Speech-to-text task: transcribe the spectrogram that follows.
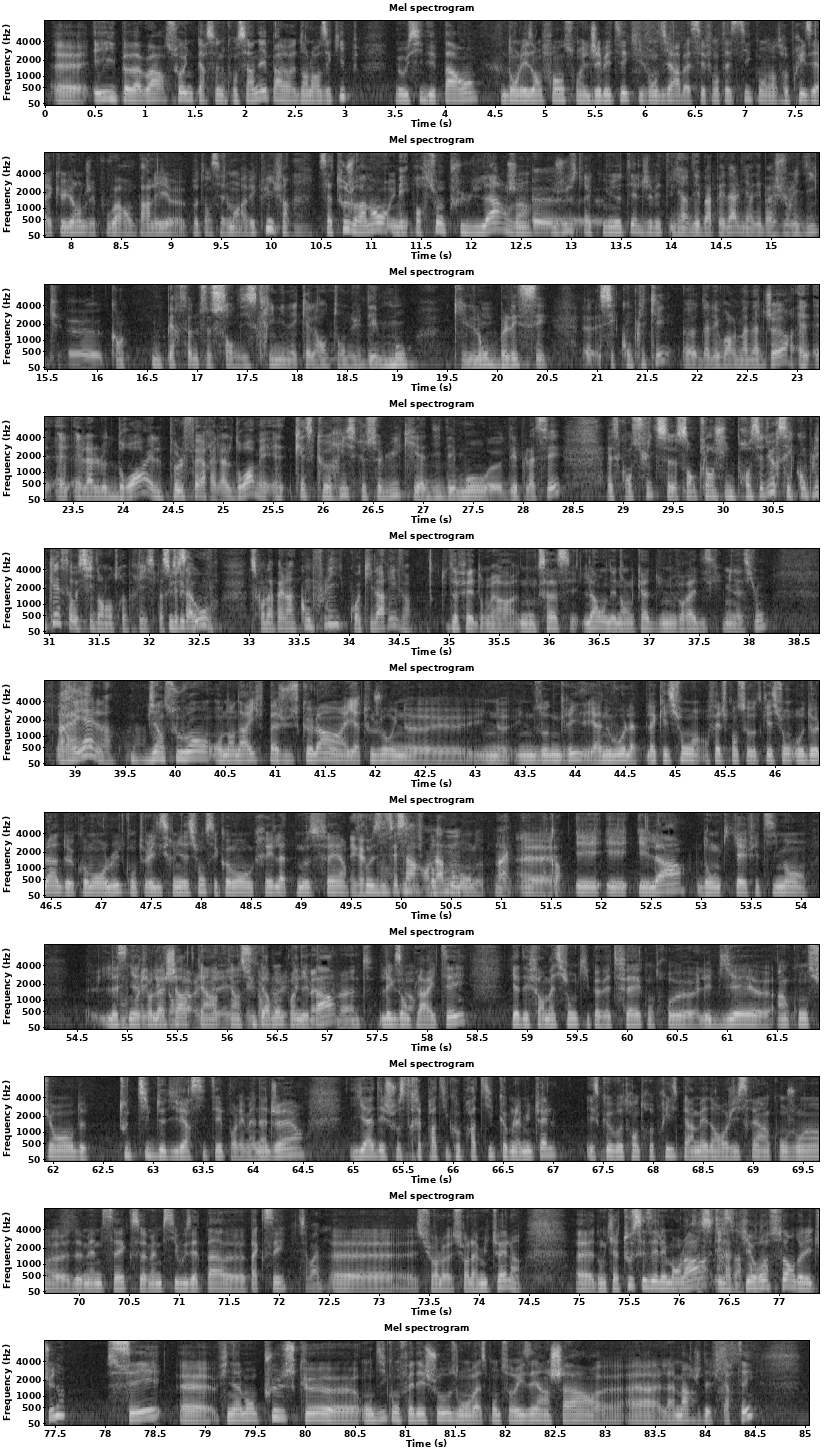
Euh, et ils peuvent avoir soit une personne concernée par, dans leurs équipes, mais aussi des parents dont les enfants sont LGBT qui vont dire ah bah c'est fantastique, mon entreprise est accueillante, je vais pouvoir en parler euh, potentiellement avec lui. Enfin, ça touche vraiment une portion plus large hein, que euh, juste la communauté LGBT. Il y a un débat pénal, il y a un débat juridique. quand une personne se sent discriminée, qu'elle a entendu des mots qui l'ont blessé. Euh, c'est compliqué euh, d'aller voir le manager. Elle, a le droit, elle peut le faire, elle a le droit, mais qu'est-ce que risque celui qui a dit des mots euh, déplacés? Est-ce qu'ensuite s'enclenche une procédure? C'est compliqué ça aussi dans l'entreprise, parce que ça ouvre ce qu'on appelle un conflit, quoi qu'il arrive. Tout à fait. Donc, donc ça, là, on est dans le cadre d'une vraie discrimination réel Bien souvent, on n'en arrive pas jusque-là. Hein. Il y a toujours une, une, zone grise. Et à nouveau, la, question, en fait, je pense que votre question, au-delà de comment on lutte contre les discriminations, c'est comment on crée l'atmosphère positive ça, pour tout le monde. Euh, et, et, là, donc, il y a effectivement la signature de la charte qui est un, super bon point de départ, l'exemplarité. Il y a des formations qui peuvent être faites contre euh, les biais euh, inconscients de tout type de diversité pour les managers. Il y a des choses très pratico-pratiques comme la mutuelle. Est-ce que votre entreprise permet d'enregistrer un conjoint euh, de même sexe, même si vous n'êtes pas euh, paxé euh, sur, le, sur la mutuelle? Donc il y a tous ces éléments-là. Et ce qui ressort de l'étude, c'est finalement plus que on dit qu'on fait des choses où on va sponsoriser un char à la marche des fiertés.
